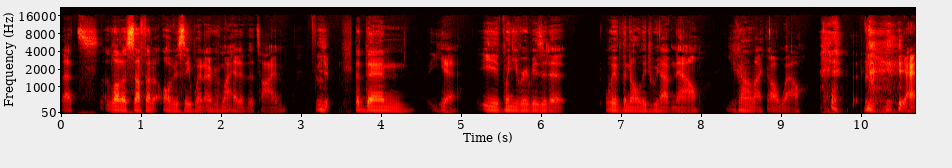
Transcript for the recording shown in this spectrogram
That's a lot of stuff that obviously went over my head at the time. Yep. But then yeah, when you revisit it with the knowledge we have now, you're kind of like, oh wow. yeah.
